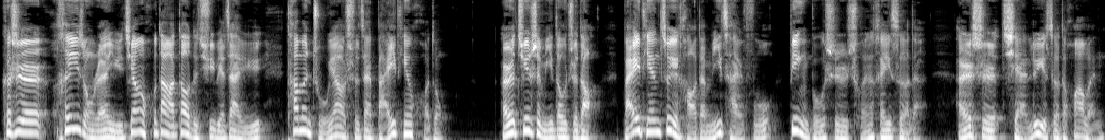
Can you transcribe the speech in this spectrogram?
可是黑种人与江湖大盗的区别在于，他们主要是在白天活动，而军事迷都知道，白天最好的迷彩服并不是纯黑色的。而是浅绿色的花纹。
